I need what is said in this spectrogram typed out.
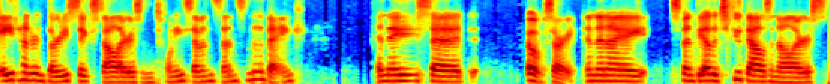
$836.27 in the bank. And they said, oh, sorry. And then I spent the other $2,000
